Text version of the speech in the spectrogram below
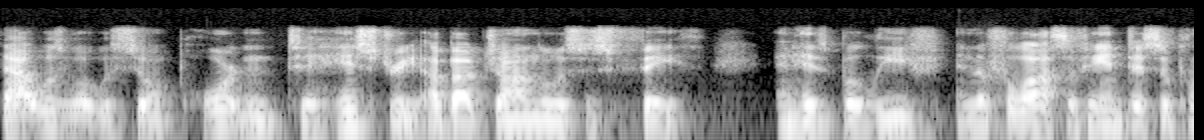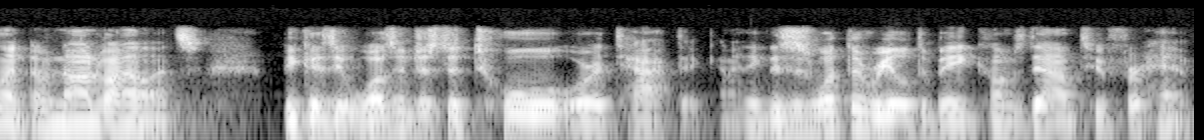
that was what was so important to history about John Lewis's faith and his belief in the philosophy and discipline of nonviolence because it wasn't just a tool or a tactic. And I think this is what the real debate comes down to for him.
